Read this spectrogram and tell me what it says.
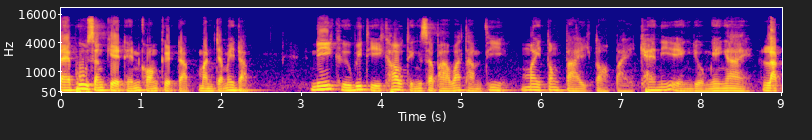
แต่ผู้สังเกตเห็นของเกิดดับมันจะไม่ดับ นี้คือวิธีเข้าถึงสภาวะธรรมที่ไม่ต้องตายอีกต่อไป แค่นี้เองโยมง่าย ๆ หลัก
